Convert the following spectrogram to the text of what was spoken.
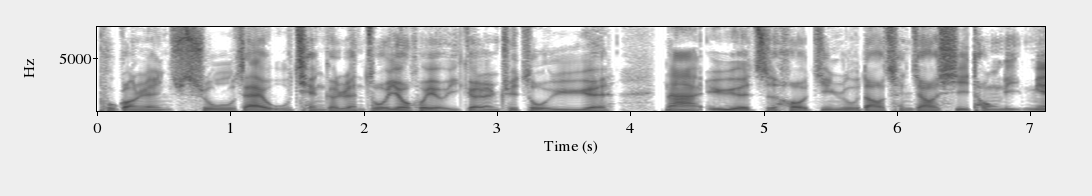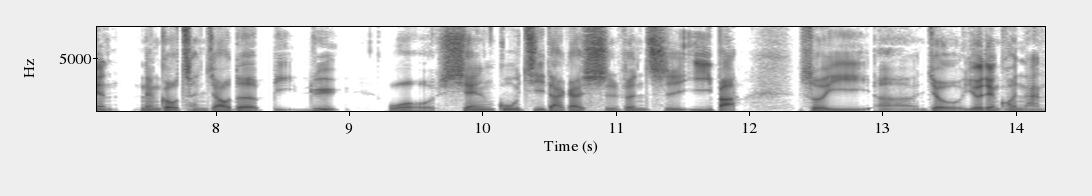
曝光人数在五千个人左右，会有一个人去做预约。那预约之后进入到成交系统里面，能够成交的比率，我先估计大概十分之一吧，所以呃就有点困难。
